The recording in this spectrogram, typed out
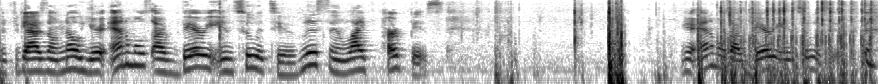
If you guys don't know, your animals are very intuitive. Listen, life purpose. Your animals are very intuitive.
